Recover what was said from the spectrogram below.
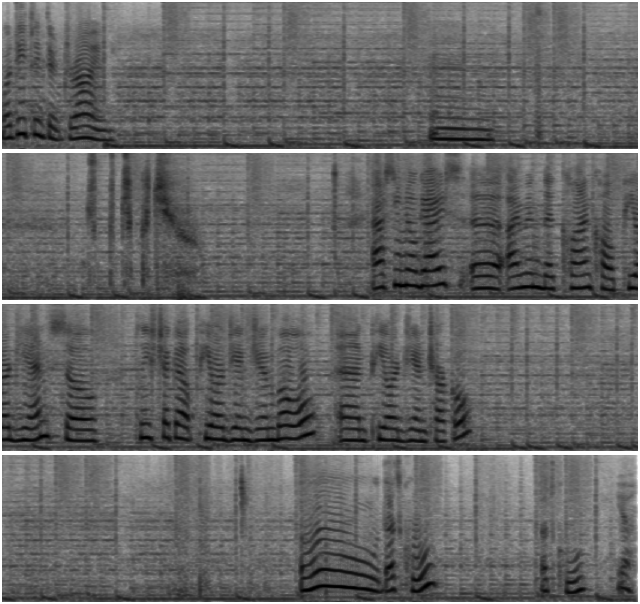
What do you think they're drawing? Hmm. As you know, guys, uh, I'm in the clan called PRGN, so please check out PRGN Jimbo and PRGN Charcoal. Oh, that's cool. That's cool. Yeah.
